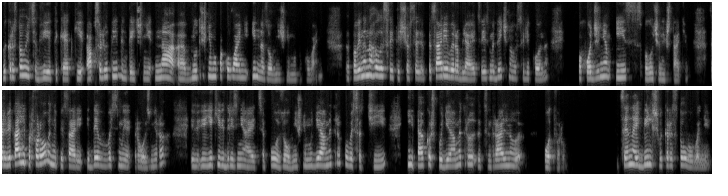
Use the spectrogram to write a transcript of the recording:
Використовуються дві етикетки, абсолютно ідентичні на е, внутрішньому пакуванні і на зовнішньому пакуванні. Повинна наголосити, що писарії виробляються із медичного силікона походженням із Сполучених Штатів. Цервікальний перфорований писарій іде в восьми розмірах, які відрізняються по зовнішньому діаметру, по висоті і також по діаметру центрального отвору. Це найбільш використовувані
